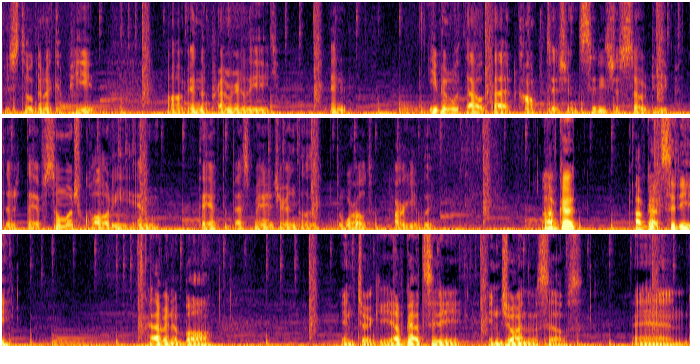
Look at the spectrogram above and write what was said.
who's still going to compete um, in the Premier League. And even without that competition, City's just so deep. They're, they have so much quality, and they have the best manager in the, the world, arguably. I've got, I've got City having a ball in Turkey. I've got City enjoying themselves, and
